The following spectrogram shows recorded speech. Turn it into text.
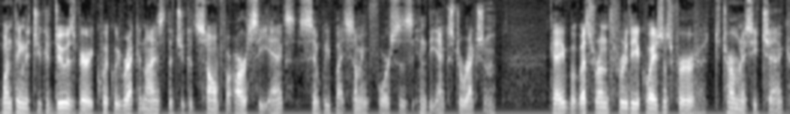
One thing that you could do is very quickly recognize that you could solve for RCX simply by summing forces in the x direction. Okay, but let's run through the equations for determinacy check.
